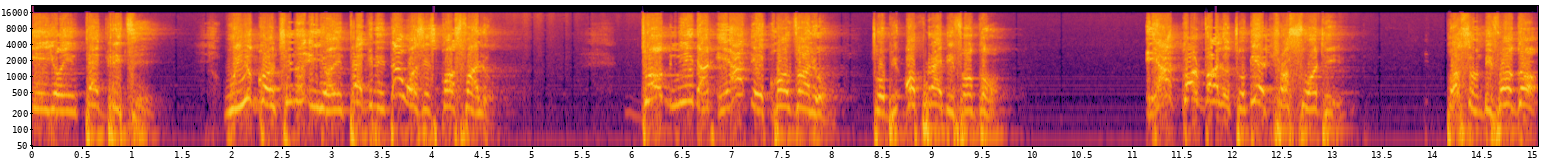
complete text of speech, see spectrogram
in your integrity? Will you continue in your integrity? That was his cost value. Job knew that he had a core value to be upright before God. He had core value to be a trustworthy person before God.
